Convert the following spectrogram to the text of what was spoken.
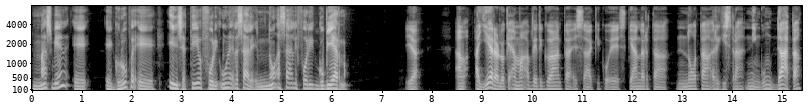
mais bem é e grupo e iniciativa fuori una delle sale e non a sale fuori governo. Ja. Um, ayer lo que ama averiguata es aquí que el scanner ta nota registra ningún data,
